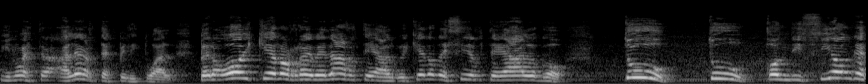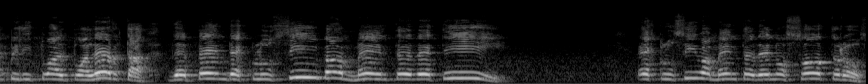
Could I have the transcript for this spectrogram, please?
y nuestra alerta espiritual. Pero hoy quiero revelarte algo y quiero decirte algo. Tú tu condición espiritual, tu alerta, depende exclusivamente de ti, exclusivamente de nosotros.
